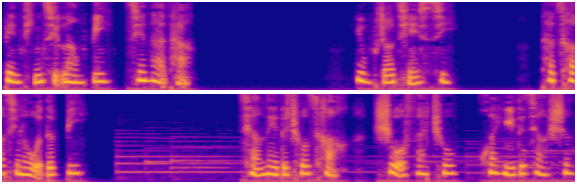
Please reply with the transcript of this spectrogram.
便挺起浪逼接纳他。用不着前戏，他操进了我的逼，强烈的抽草使我发出欢愉的叫声。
